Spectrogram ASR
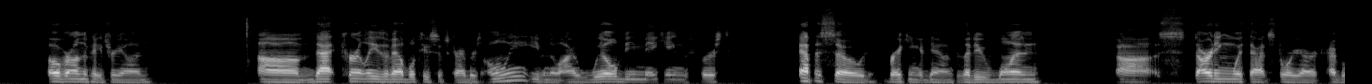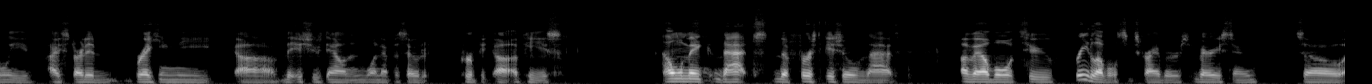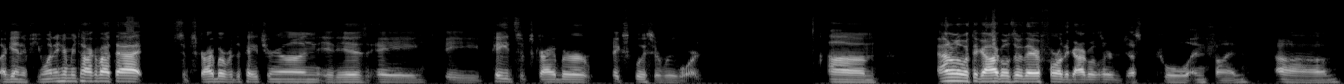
over on the Patreon. Um, that currently is available to subscribers only, even though I will be making the first episode breaking it down because I do one uh, starting with that story arc. I believe I started breaking the uh, the issues down in one episode per uh, a piece. I will make that the first issue of that available to free level subscribers very soon. So again, if you want to hear me talk about that, subscribe over to Patreon. It is a a paid subscriber exclusive reward. Um, I don't know what the goggles are there for. The goggles are just cool and fun. Um,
